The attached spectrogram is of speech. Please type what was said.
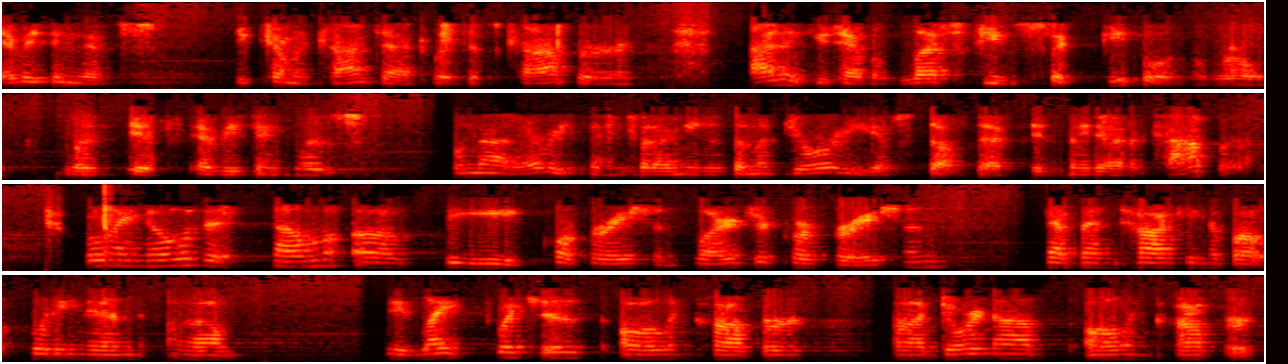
everything that's you come in contact with is copper. I think you'd have a less few sick people in the world if everything was, well, not everything, but I mean, the majority of stuff that is made out of copper. Well, I know that some of the corporations, larger corporations, have been talking about putting in um, the light switches all in copper, uh, doorknobs all in copper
